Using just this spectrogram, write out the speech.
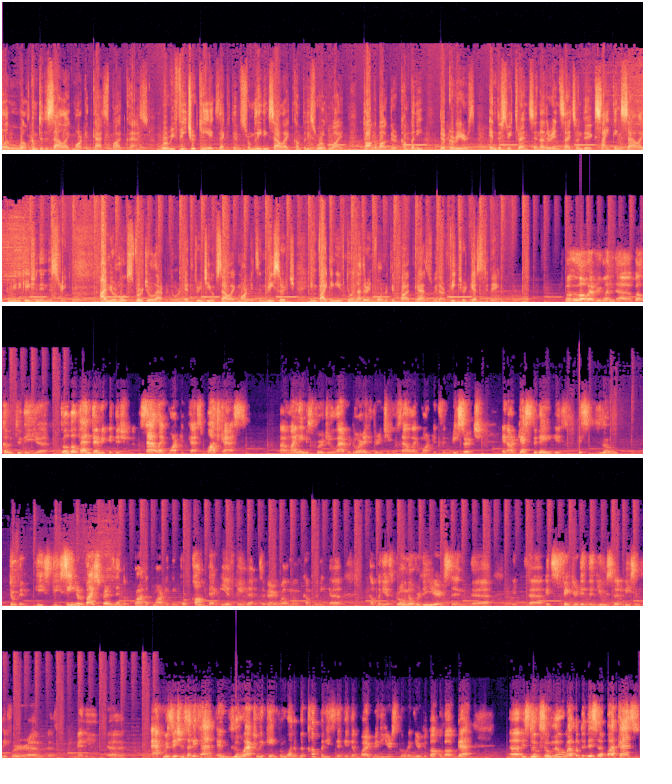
Hello, welcome to the Satellite Marketcast podcast, where we feature key executives from leading satellite companies worldwide, talk about their company, their careers, industry trends, and other insights on the exciting satellite communication industry. I'm your host, Virgil Labrador, editor in chief of Satellite Markets and Research, inviting you to another informative podcast with our featured guest today. Well, hello everyone. Uh, welcome to the uh, Global Pandemic Edition Satellite Marketcast podcast. Uh, my name is Virgil Labrador, editor in chief of Satellite Markets and Research, and our guest today is, is Lou Dubin. He's the senior vice president of product marketing for Comtech EF Data. It's a very well-known company. Uh, company has grown over the years, and uh, it, uh, it's figured in the news recently for um, many acquisitions that it had. And Lou actually came from one of the companies that it acquired many years ago. And here to talk about that uh, is Lou. So, Lou, welcome to this uh, podcast.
